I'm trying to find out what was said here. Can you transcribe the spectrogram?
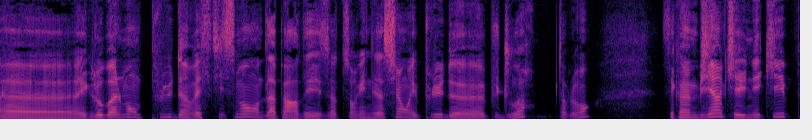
euh, et globalement plus d'investissement de la part des autres organisations et plus de, plus de joueurs, tout simplement, c'est quand même bien qu'il y ait une équipe,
